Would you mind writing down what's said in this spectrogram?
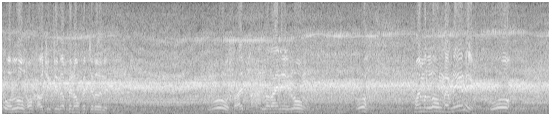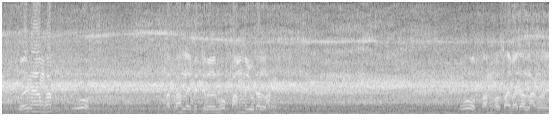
โอ้โล่งของเขาจริงๆครับเป็นน้องเพชรเจริญนี่โอ้สายพานอะไรนี่โล่งโอ้ทำไมมันโล่งแบบนี้นี่โอ้สวยงามครับ โอ้พัดรัดเลยเพชรเจริญโอ้ปั๊มมาอยู่ด้านหลัง โอ้ปั๊มเขาใส่ไว้ด้านหลังเลย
